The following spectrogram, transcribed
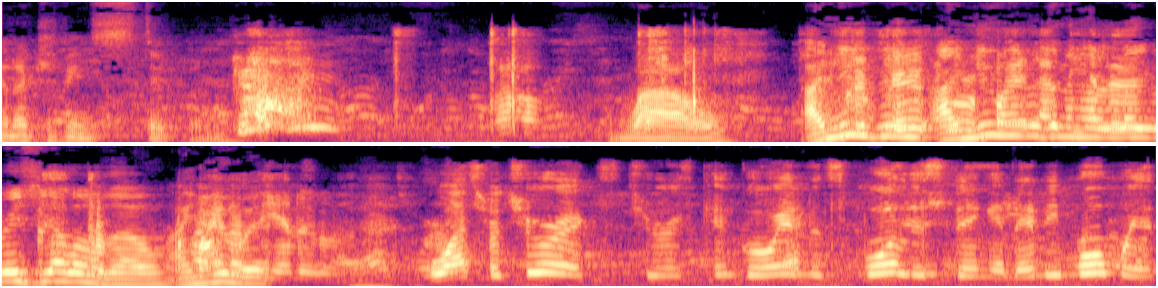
Connections being stupid. God. Wow. I knew we, I knew we were gonna have late race yellow though. I knew it. Watch for Truex. Truex can go in and spoil this thing at any moment.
